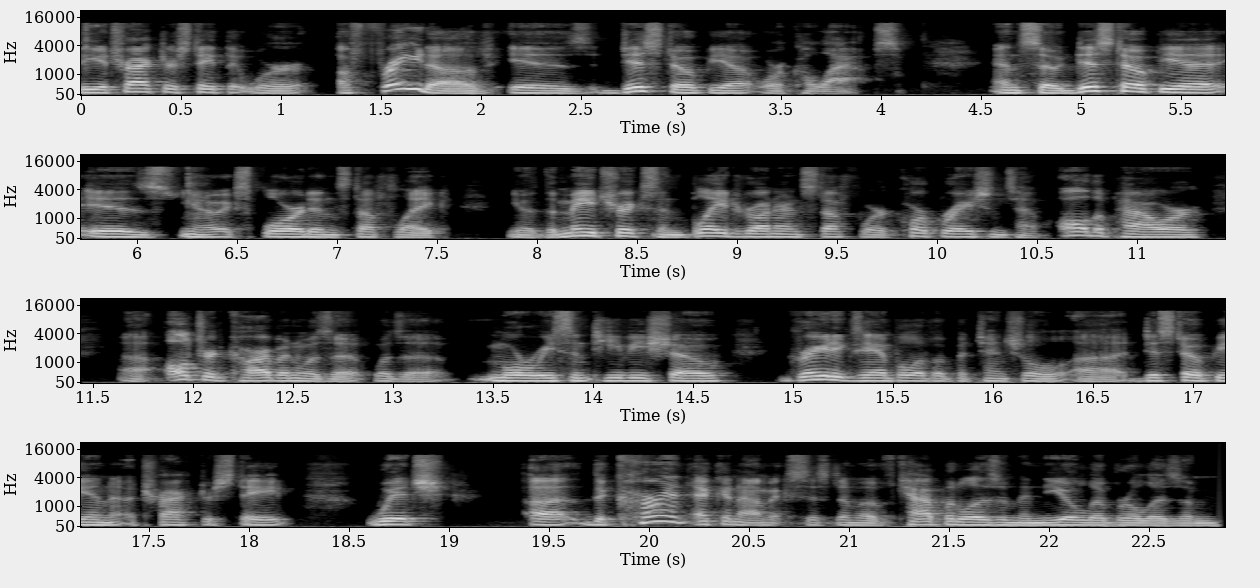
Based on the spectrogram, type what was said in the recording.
The attractor state that we're afraid of is dystopia or collapse. And so dystopia is, you know, explored in stuff like, you know, The Matrix and Blade Runner and stuff where corporations have all the power. Uh, Altered Carbon was a was a more recent TV show, great example of a potential uh, dystopian attractor state, which uh, the current economic system of capitalism and neoliberalism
